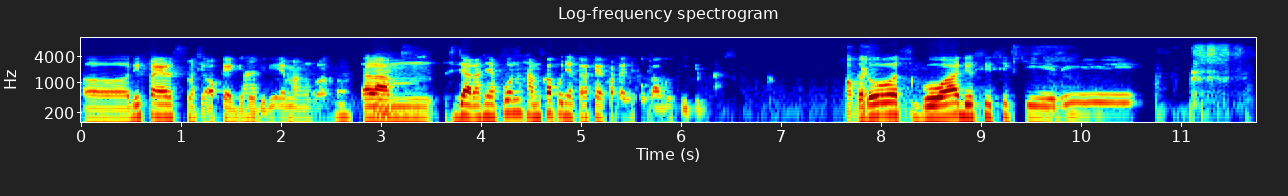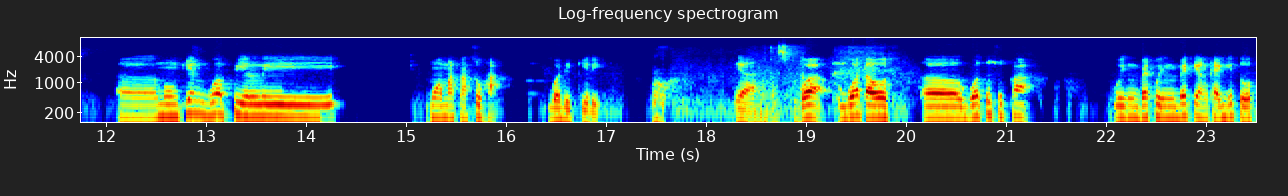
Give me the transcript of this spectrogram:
uh, defense masih oke okay, gitu. Jadi emang dalam sejarahnya pun Hamka punya track record yang cukup bagus di timnas. Okay. Terus gua di sisi kiri uh, mungkin gua pilih Muhammad Nasuha. Gua di kiri. Oh. Ya, gua gua tahu uh, gua tuh suka wingback wingback yang kayak gitu.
